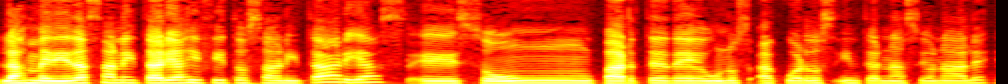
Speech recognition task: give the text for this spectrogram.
Las medidas sanitarias y fitosanitarias eh, son parte de unos acuerdos internacionales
